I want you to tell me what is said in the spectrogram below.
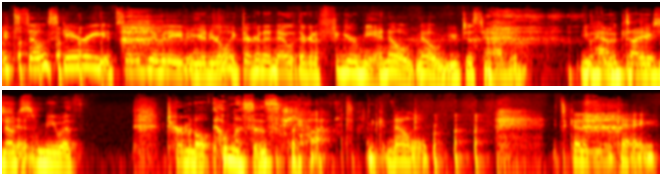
it's so scary. It's so intimidating, and you're like, they're gonna know. They're gonna figure me. And no, no, you just have a, you have a diagnose condition. me with terminal illnesses. Yeah, like no, it's gonna be okay.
